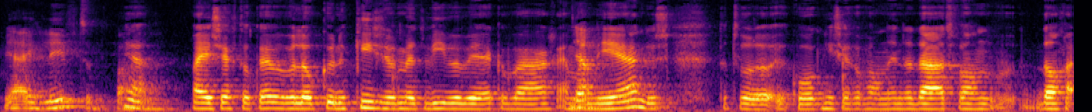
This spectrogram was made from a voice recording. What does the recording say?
je eigen leven te bepalen. Ja. Maar je zegt ook, hè, we willen ook kunnen kiezen met wie we werken, waar en Ja. wanneer. Dus dat wil, ik hoor ook niet zeggen van inderdaad van dan ga-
